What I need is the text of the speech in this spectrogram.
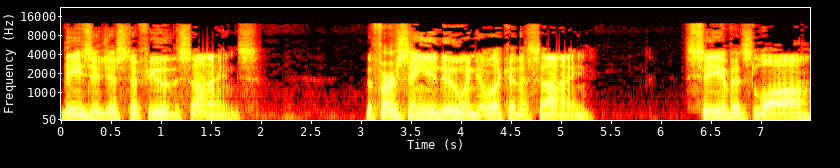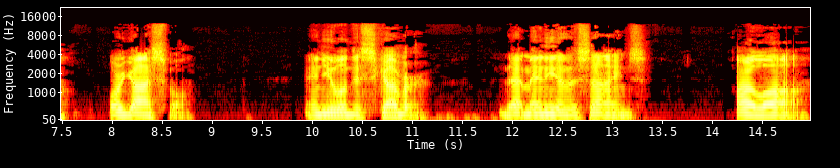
These are just a few of the signs The first thing you do when you look at a sign, see if it's law or gospel. And you will discover that many of the signs are law.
